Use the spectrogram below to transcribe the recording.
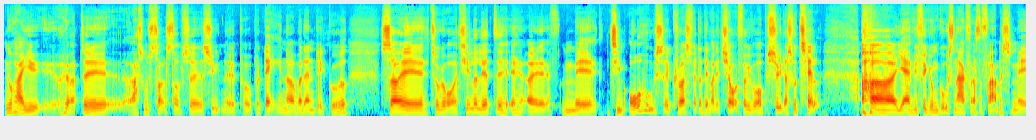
nu har I hørt øh, Rasmus Tolstrups øh, syn øh, på, på dagen og hvordan det er gået så øh, tog vi over og chillede lidt øh, øh, med Team Aarhus øh, CrossFit, og det var lidt sjovt, for vi var over og besøgte deres hotel. Og ja, vi fik jo en god snak først og fremmest med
